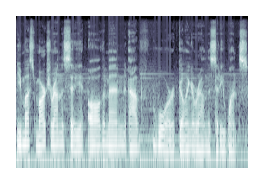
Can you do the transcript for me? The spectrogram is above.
You must march around the city, all the men of war going around the city once.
